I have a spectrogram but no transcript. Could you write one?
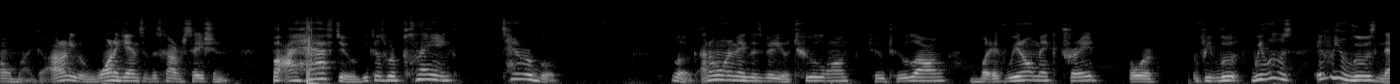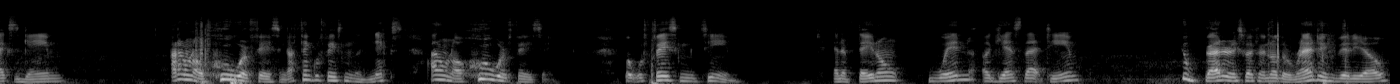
oh my god, I don't even want to get into this conversation, but I have to because we're playing terrible. Look, I don't want to make this video too long, too too long, but if we don't make a trade or if we lose, we lose. If we lose next game, I don't know who we're facing. I think we're facing the Knicks. I don't know who we're facing, but we're facing the team. And if they don't win against that team, you better expect another ranting video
